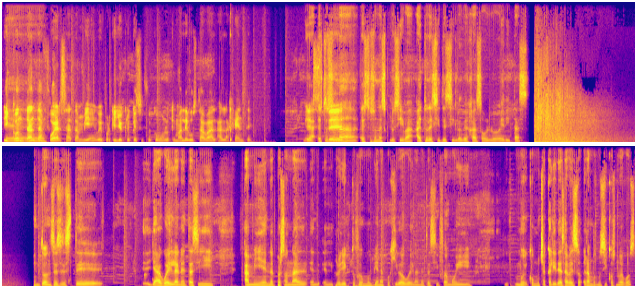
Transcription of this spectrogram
Y con tanta eh, fuerza también, güey. Porque yo creo que eso fue como lo que más le gustaba a la gente. Mira, esto, es este una, esto es una exclusiva. Ahí tú decides si lo dejas o lo editas. Entonces, este. Ya, güey, la neta sí. A mí en el personal, en, el proyecto fue muy bien acogido, güey. La neta sí fue muy. Muy, con mucha calidad, ¿sabes? Éramos músicos nuevos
